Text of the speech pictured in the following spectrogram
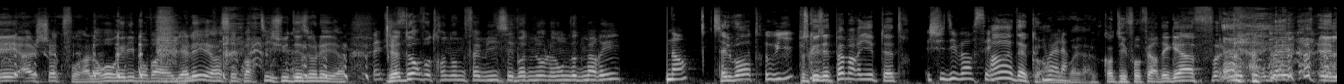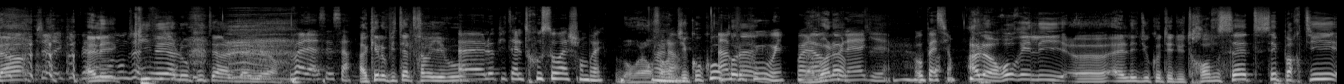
et à chaque fois. Alors Aurélie, bon, on va y aller. hein, c'est parti. Je suis désolé. hein. J'adore votre nom de famille. C'est votre nom- le nom de votre mari? Non, C'est le vôtre Oui. Parce que vous n'êtes pas marié, peut-être je suis divorcée. Ah, d'accord. Voilà. Bon, voilà. Quand il faut faire des gaffes, le courbet est là. Elle est kiné à l'hôpital, d'ailleurs. Voilà, c'est ça. À quel hôpital travaillez-vous Euh, L'hôpital Trousseau à Chambray. Bon, alors, faire un petit coucou aux un collègues. coucou, oui. Voilà, Ben aux voilà. collègues et aux patients. Alors Aurélie, euh, elle est du côté du 37. C'est parti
